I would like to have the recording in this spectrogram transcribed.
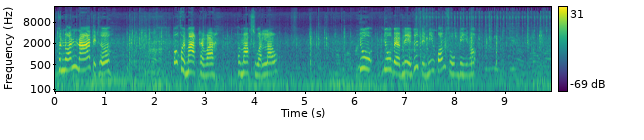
เพิ่นนอนนะติเธออ่าก็ข่อยมากแต่ว่าข่อยมากสวนเราอยู่อยู่แบบนี้คือสิมีความสุขดีเนาะเที่ยวเมา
